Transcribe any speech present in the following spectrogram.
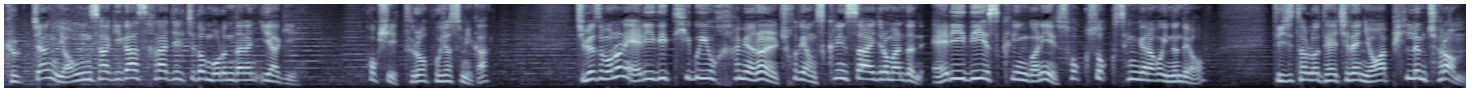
극장 영사기가 사라질지도 모른다는 이야기 혹시 들어보셨습니까? 집에서 보는 LED TV 화면을 초대형 스크린 사이즈로 만든 LED 스크린관이 속속 생겨나고 있는데요. 디지털로 대체된 영화 필름처럼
